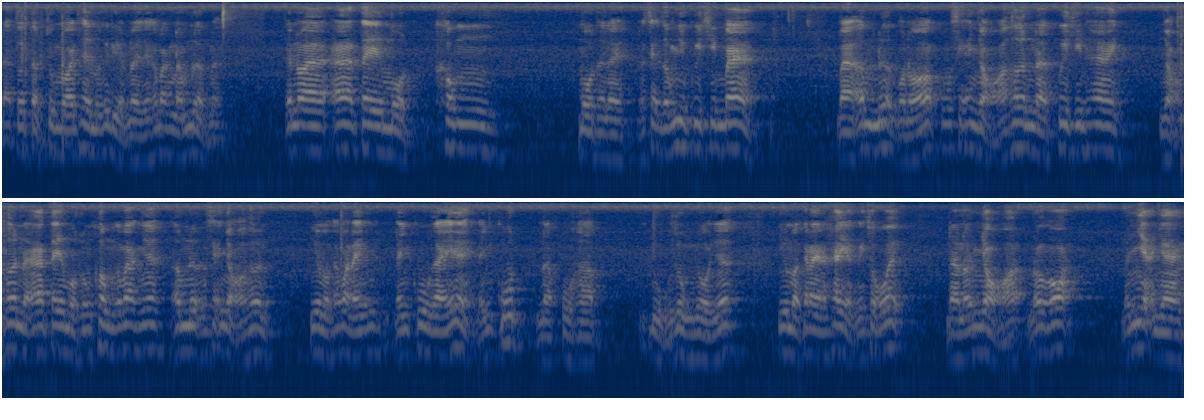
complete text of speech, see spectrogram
Để tôi tập trung nói thêm một cái điểm này cho các bác nắm được này. Cái loa AT101 này này, nó sẽ giống như Q93 và âm lượng của nó cũng sẽ nhỏ hơn là Q92 nhỏ hơn là AT100 các bác nhé. Âm lượng sẽ nhỏ hơn. Nhưng mà các bạn đánh đánh cua gáy này, đánh cút là phù hợp, đủ dùng rồi nhé. Nhưng mà cái này hay ở cái chỗ ấy là nó nhỏ, nó gọn, nó nhẹ nhàng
